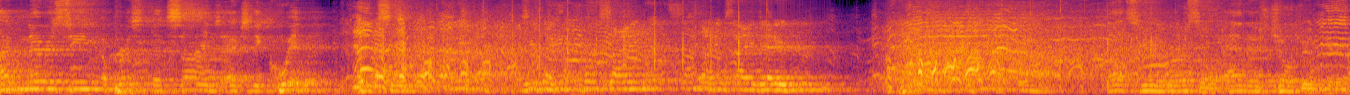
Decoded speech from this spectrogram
I've never seen a person that signs actually quit. She's like, signing, signing, signing, signing. That's universal, and there's children here.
